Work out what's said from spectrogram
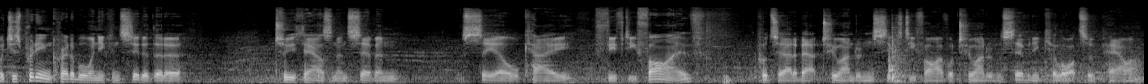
which is pretty incredible when you consider that a 2007 CLK 55 puts out about 265 or 270 kilowatts of power,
